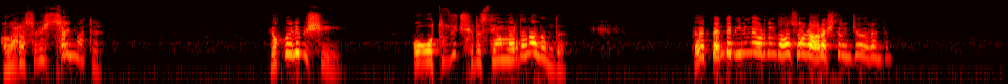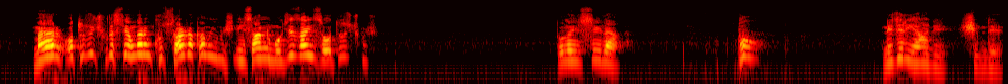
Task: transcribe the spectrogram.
Allah Resulü hiç saymadı. Yok böyle bir şey. O 33 Hristiyanlardan alındı. Evet ben de bilmiyordum daha sonra araştırınca öğrendim. Meğer 33 Hristiyanların kutsal rakamıymış. İsa'nın mucize sayısı 33'müş. Dolayısıyla bu nedir yani şimdi?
